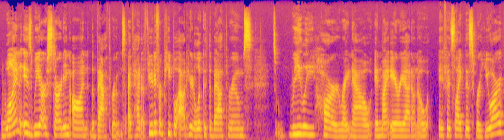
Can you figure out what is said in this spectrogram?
One is we are starting on the bathrooms. I've had a few different people out here to look at the bathrooms. It's really hard right now in my area. I don't know if it's like this where you are,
